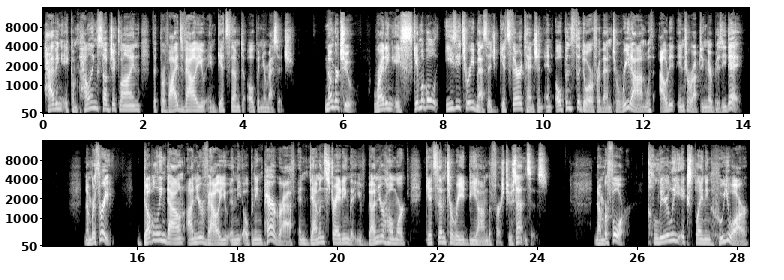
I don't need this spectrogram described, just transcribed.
having a compelling subject line that provides value and gets them to open your message. Number two, writing a skimmable, easy to read message gets their attention and opens the door for them to read on without it interrupting their busy day. Number three, doubling down on your value in the opening paragraph and demonstrating that you've done your homework gets them to read beyond the first two sentences. Number four, clearly explaining who you are,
